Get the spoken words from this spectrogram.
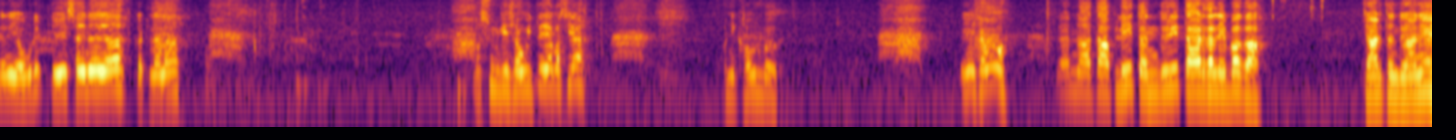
तर एवढी टेस्ट आहे ना या कटल्याला? बसून घे शाहू इथे या बस या. आणि खाऊन बघ. ए शाहू मित्रांनो आता आपली तंदुरी तयार झाली बघा. चार तंदुरी आणि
